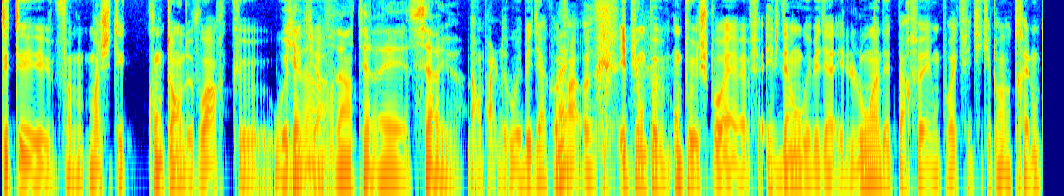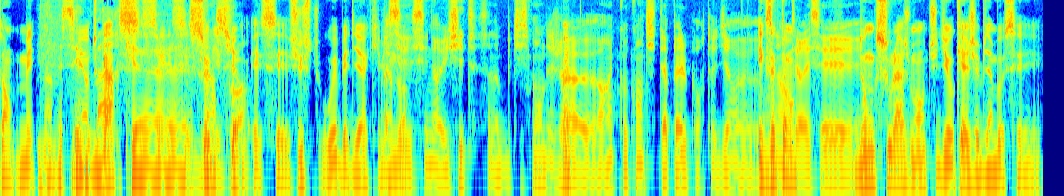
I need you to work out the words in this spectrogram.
t'étais, enfin, moi j'étais content de voir que Webedia. Qu'il y avait un vrai intérêt sérieux. Bah, on parle de Webedia, quoi. Euh, et puis on peut, on peut, je pourrais, évidemment, Webedia est loin d'être parfait. On pourrait critiquer pendant très longtemps, mais, non, mais c'est en tout cas, c'est euh, solide, sûr. Et c'est juste Webedia qui bah, vient de. C'est une réussite, c'est un aboutissement déjà. Euh, rien que quand il t'appelle pour te dire. Exactement. intéressé. Donc soulagement. Tu dis, ok, j'ai bien bossé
